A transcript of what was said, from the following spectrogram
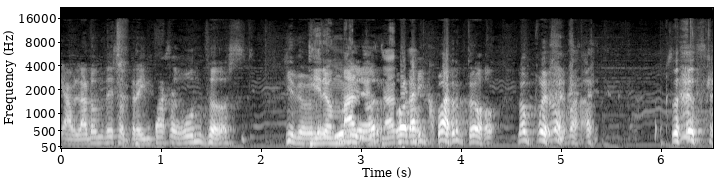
Y hablaron de eso 30 segundos. Y de Dieron mal hora y cuarto. No puedo más.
